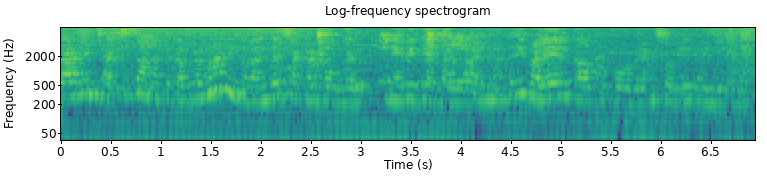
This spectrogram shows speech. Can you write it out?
காரியம் சக்சஸ் ஆனதுக்கு அப்புறமா நீங்க வந்து சக்கரை பொங்கல் நைவேத்தியம் பண்ணலாம். இது மாதிரி வளையல் காப்பு போடுறேன்னு சொல்லி வேண்டிக்கலாம்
